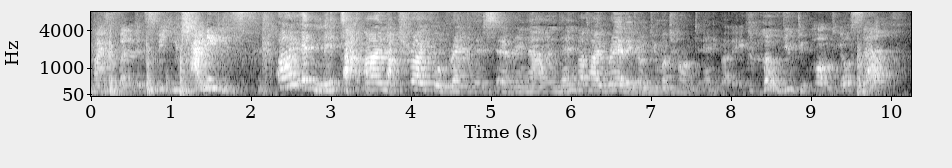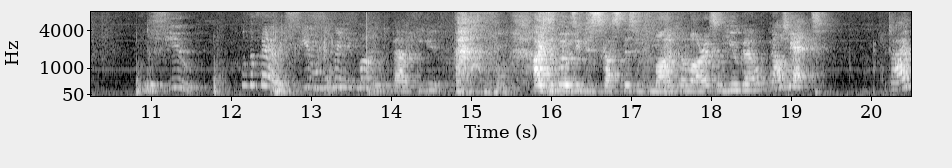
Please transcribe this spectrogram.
Might as well have been speaking Chinese. I admit I'm a trifle reckless every now and then, but I rarely don't do much harm to anybody. Oh, you do harm to yourself. The few, well, the very few who really mind about you. I suppose you've discussed this with Monica, Morris, and Hugo? Not yet. But I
